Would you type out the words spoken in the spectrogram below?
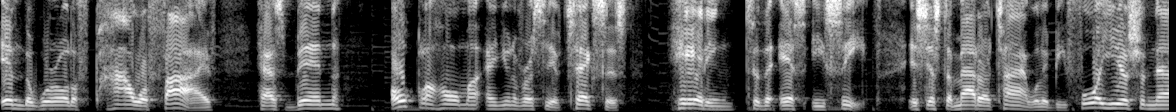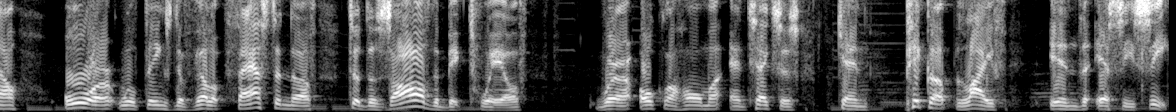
in the world of Power 5 has been Oklahoma and University of Texas heading to the SEC. It's just a matter of time. Will it be four years from now or will things develop fast enough to dissolve the Big 12 where Oklahoma and Texas can pick up life in the SEC?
